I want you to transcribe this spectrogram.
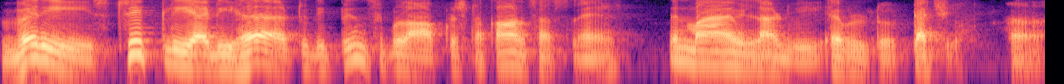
very strictly adhere to the principle of Krishna consciousness, then Maya will not be able to touch you. Uh,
